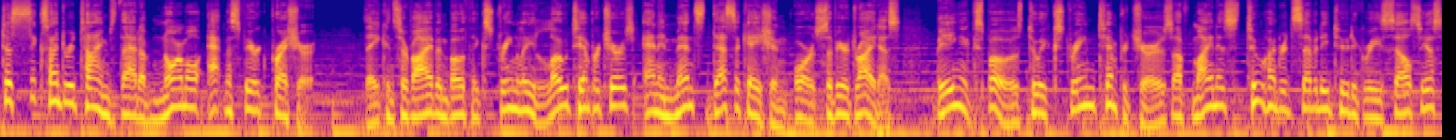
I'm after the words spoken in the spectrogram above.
to 600 times that of normal atmospheric pressure. They can survive in both extremely low temperatures and immense desiccation or severe dryness, being exposed to extreme temperatures of minus 272 degrees Celsius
